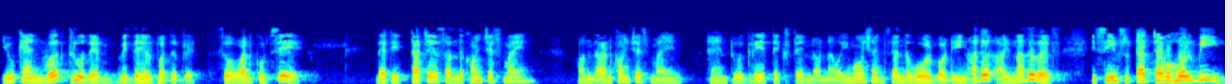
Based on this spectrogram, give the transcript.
you can work through them with the help of the breath. So one could say that it touches on the conscious mind, on the unconscious mind, and to a great extent on our emotions and the whole body. In other, in other words, it seems to touch our whole being.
